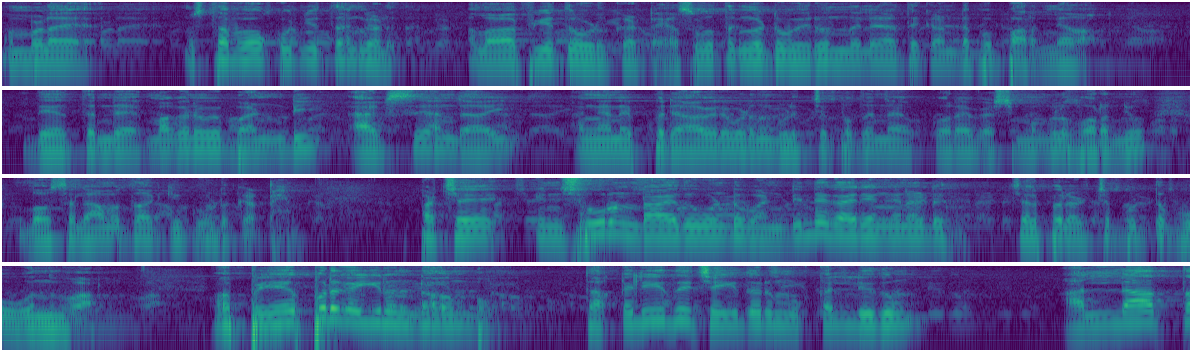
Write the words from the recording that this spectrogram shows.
നമ്മളെ മുസ്തഫ കുഞ്ഞിത്തങ്ങൾ അലാഫിയത്ത് കൊടുക്കട്ടെ. അസുഖത്ത് ഇങ്ങോട്ട് വരും എന്നതിനകത്ത് കണ്ടപ്പോൾ പറഞ്ഞതാണ് അദ്ദേഹത്തിന്റെ മകന് വണ്ടി ആക്സിഡന്റായി അങ്ങനെ ഇപ്പോൾ രാവിലെ ഇവിടെ നിന്ന് വിളിച്ചപ്പോൾ തന്നെ കുറേ വിഷമങ്ങൾ പറഞ്ഞു. അല്ലോ സലാമത്താക്കി കൊടുക്കട്ടെ. പക്ഷേ ഇൻഷൂർ ഉണ്ടായതുകൊണ്ട് വണ്ടിന്റെ കാര്യം എങ്ങനെയാണ് ചിലപ്പോൾ രക്ഷപ്പെട്ടു വാ. അപ്പോൾ പേപ്പർ കയ്യിലുണ്ടാകുമ്പോൾ തക്കലീത് ചെയ്തൊരു മുക്കല്ലിതും അല്ലാത്ത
